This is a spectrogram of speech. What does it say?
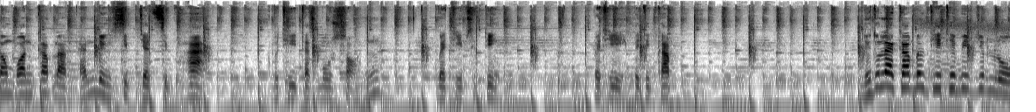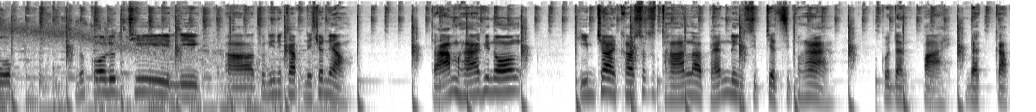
ลองบอลครับหลัดแผน 1 17 15วิธีตัดสโมสรเบทีมซิติ้งไปที่เบทีมครับหนึ่งตัวแรกครับเลือกที่ทวีปยุโรปแล้วก็เลือกที่ลีกอ่าตัวนี้นะครับเนชั่นแนลตามหาพี่น้องทีมชาติคาซัคสถานหลัดแผน 1 17 15 กดดันปลายแบ็กกลับ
